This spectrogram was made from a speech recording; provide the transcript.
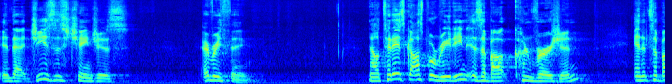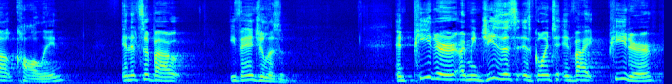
and that Jesus changes everything. Now, today's gospel reading is about conversion, and it's about calling, and it's about evangelism. And Peter, I mean, Jesus is going to invite Peter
